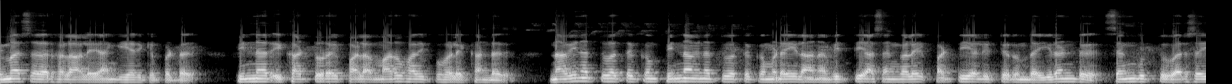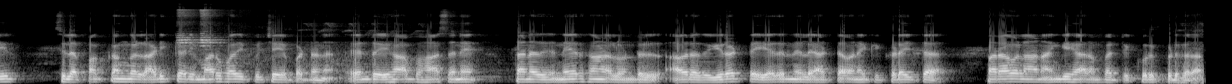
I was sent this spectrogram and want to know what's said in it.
விமர்சகர்களாலே அங்கீகரிக்கப்பட்டது. பின்னர் இக்கட்டுரை பல மறுபதிப்புகளை கண்டது. நவீனத்துவத்துக்கும் பின்னவீனத்துவத்துக்கும் இடையிலான வித்தியாசங்களை பட்டியலிட்டிருந்த இரண்டு செங்குத்து வரிசையில் சில பக்கங்கள் அடிக்கடி மறுபதிப்பு செய்யப்பட்டன என்று இஹாப் ஹாசனே தனது நேர்காணல் ஒன்றில் அவரது இரட்டை எதிர்நிலை அட்டவணைக்கு கிடைத்த பரவலான அங்கீகாரம் பற்றி குறிப்பிடுகிறார்.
